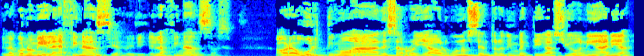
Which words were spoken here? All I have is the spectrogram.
en la economía y las finanzas, en las finanzas. Ahora último, ha desarrollado algunos centros de investigación y áreas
